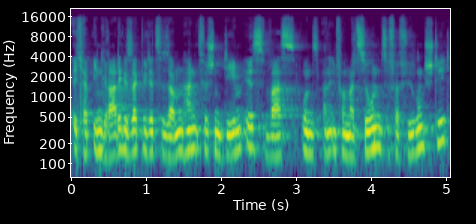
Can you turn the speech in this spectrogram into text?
Ich habe Ihnen gerade gesagt, wie der Zusammenhang zwischen dem ist, was uns an Informationen zur Verfügung steht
